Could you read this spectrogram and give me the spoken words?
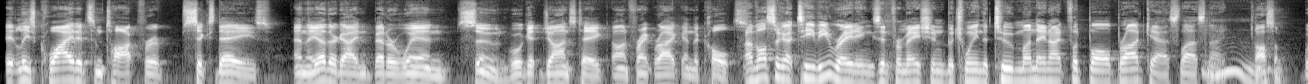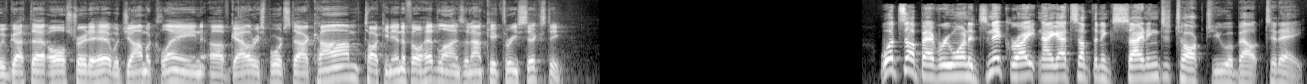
at least quieted some talk for six days and the other guy better win soon. We'll get John's take on Frank Reich and the Colts. I've also got TV ratings information between the two Monday Night Football broadcasts last night. Mm. Awesome. We've got that all straight ahead with John McClain of GallerySports.com talking NFL headlines on Outkick 360. What's up, everyone? It's Nick Wright, and I got something exciting to talk to you about today.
